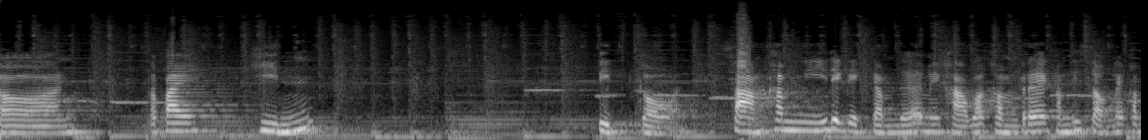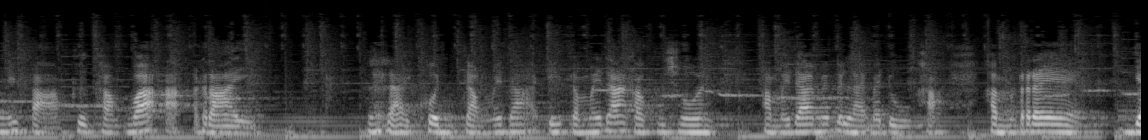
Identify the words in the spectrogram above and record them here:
ก่อน ต่อไปหิน ปิดก่อนสามคำนี้เด็กๆจำได้ไหมคะว่าคำแรกคำที่สองและคำที่สามคือคำว่าอะไร หลายๆ คนจำไม่ได้ เอ๊ะจำไม่ได้ค่ะครูชนทำไม่ได้ไม่เป็นไรมาดูค่ะคำแรกย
